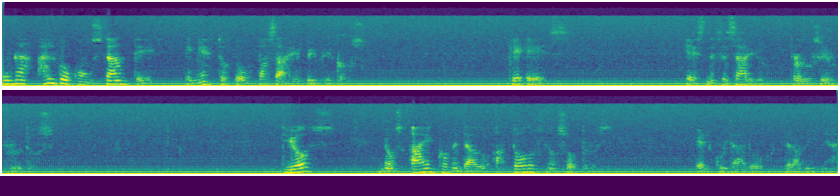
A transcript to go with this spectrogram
una algo constante en estos dos pasajes bíblicos. ¿Qué es? Es necesario producir frutos. Dios nos ha encomendado a todos nosotros el cuidado de la viña,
